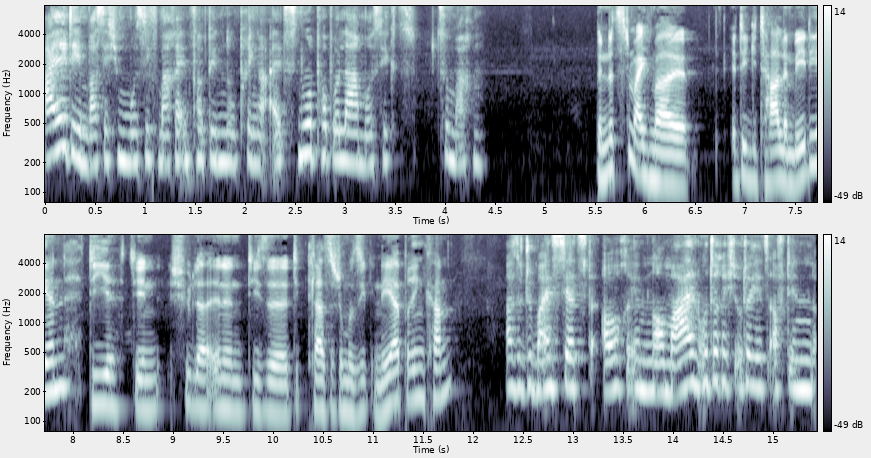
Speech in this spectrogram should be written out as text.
all dem, was ich in Musik mache, in Verbindung bringe, als nur Popularmusik zu machen. Benutzt du manchmal digitale Medien, die den SchülerInnen diese die klassische Musik näher bringen kann? Also du meinst jetzt auch im normalen Unterricht oder jetzt auf den äh,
